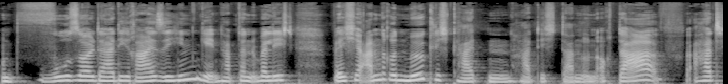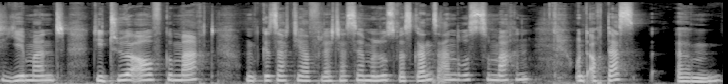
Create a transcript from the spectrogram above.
Und wo soll da die Reise hingehen? Hab dann überlegt, welche anderen Möglichkeiten hatte ich dann? Und auch da hatte jemand die Tür aufgemacht und gesagt, ja, vielleicht hast du ja mal Lust, was ganz anderes zu machen. Und auch das ähm,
